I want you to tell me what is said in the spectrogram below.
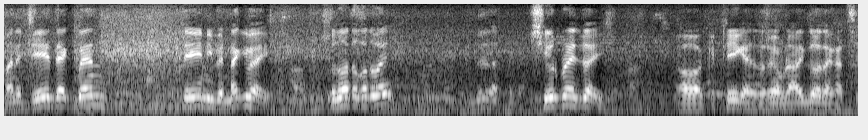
মানে যে দেখবেন তে নিবেন নাকি ভাই? শুধুমাত্র কত ভাই? শিওর প্রাইস ভাই? ওকে ঠিক আছে দর্শক আমরা আরেক জোড়া দেখাচ্ছি।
